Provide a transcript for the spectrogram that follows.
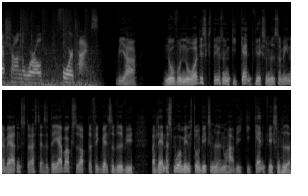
restaurant in the world four times. Vi har Novo Nordisk, det er jo sådan en gigantvirksomhed, som er en af verdens største. Altså, da jeg voksede op, der fik vi altid at vide, at vi var et land af små og mellemstore virksomheder. Nu har vi gigantvirksomheder.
